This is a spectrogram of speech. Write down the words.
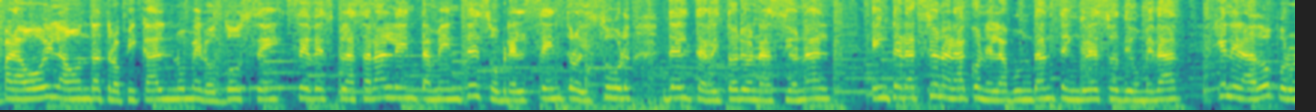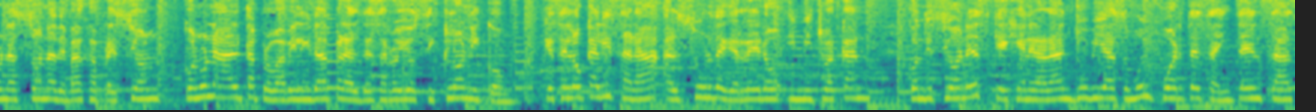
Para hoy la onda tropical número 12 se desplazará lentamente sobre el centro y sur del territorio nacional e interaccionará con el abundante ingreso de humedad generado por una zona de baja presión con una alta probabilidad para el desarrollo ciclónico, que se localizará al sur de Guerrero y Michoacán, condiciones que generarán lluvias muy fuertes e intensas,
